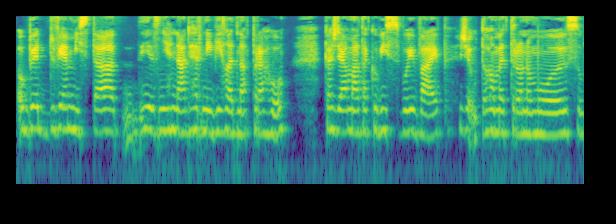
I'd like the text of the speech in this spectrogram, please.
obě dvě místa je z nich nádherný výhled na Prahu. Každá má takový svůj vibe, že u toho metronomu jsou,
